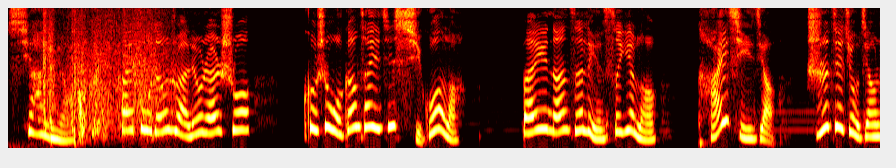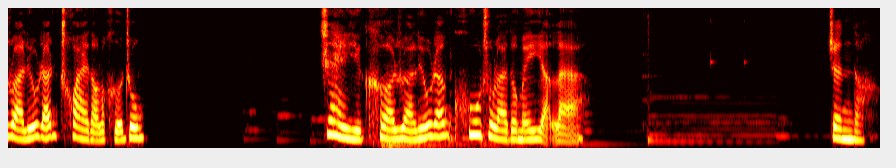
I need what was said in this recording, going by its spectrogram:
下一秒，还不等阮流然说，可是我刚才已经洗过了。白衣男子脸色一冷，抬起一脚，直接就将阮流然踹到了河中。这一刻，阮流然哭出来都没眼泪，真的。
